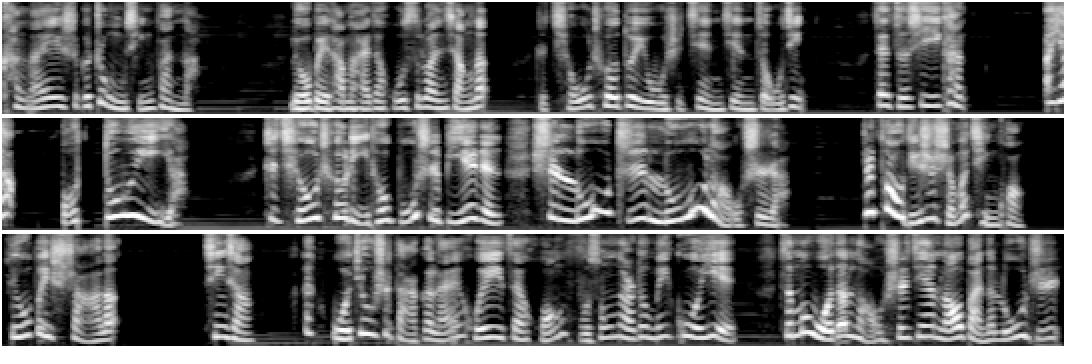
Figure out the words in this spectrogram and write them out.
看来是个重刑犯呐。刘备他们还在胡思乱想呢。这囚车队伍是渐渐走近，再仔细一看，哎呀，不对呀！这囚车里头不是别人，是卢植卢老师啊！这到底是什么情况？刘备傻了，心想：哎，我就是打个来回，在黄甫松那儿都没过夜，怎么我的老师兼老板的卢植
